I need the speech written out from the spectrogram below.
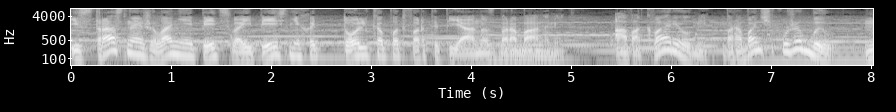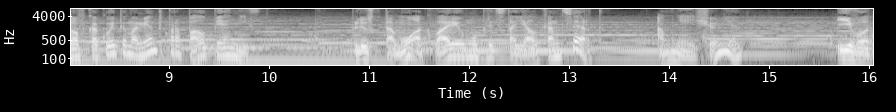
и страстное желание петь свои песни хоть только под фортепиано с барабанами. А в аквариуме барабанщик уже был, но в какой-то момент пропал пианист. Плюс к тому аквариуму предстоял концерт, а мне еще нет. И вот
